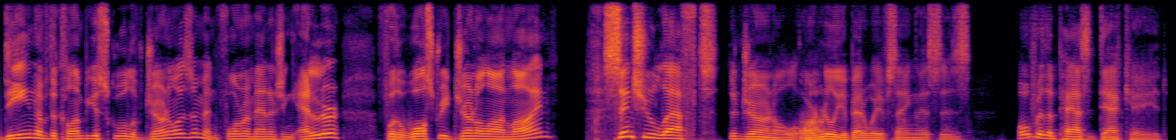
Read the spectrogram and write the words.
dean of the Columbia School of Journalism and former managing editor for the Wall Street Journal Online. Since you left the Journal, or Uh-huh. really a better way of saying this is over the past decade,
